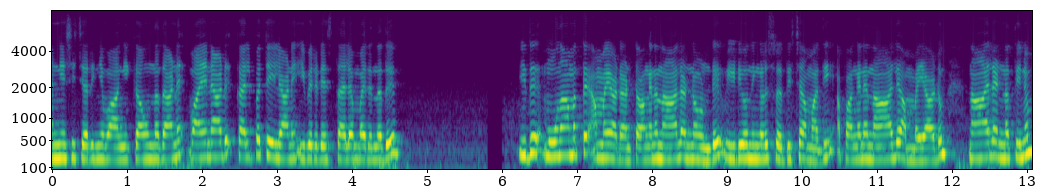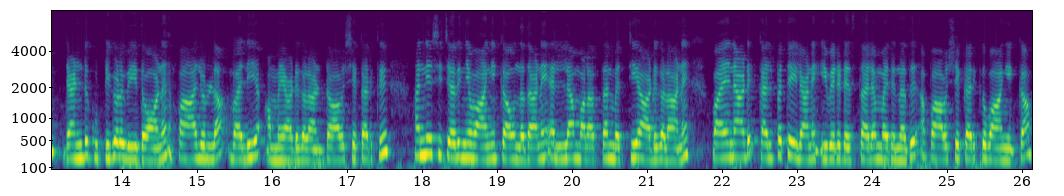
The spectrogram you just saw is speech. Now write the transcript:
അന്വേഷിച്ചറിഞ്ഞ് വാങ്ങിക്കാവുന്നതാണ്. വയനാട് കൽപ്പറ്റയിലാണ് ഇവരുടെ സ്ഥലം വരുന്നത്. ഇത് മൂന്നാമത്തെ അമ്മയാടാണ് കേട്ടോ അങ്ങനെ നാലെണ്ണം ഉണ്ട്. വീഡിയോ നിങ്ങൾ ശ്രദ്ധിച്ചാൽ മതി. അപ്പോൾ അങ്ങനെ നാല് അമ്മയാടും നാലെണ്ണത്തിനും രണ്ട് കുട്ടികൾ വീതമാണ് പാലുള്ള വലിയ അമ്മയാടുകളാണ് കേട്ടോ ആവശ്യക്കാർക്ക് അന്വേഷിച്ചറിഞ്ഞ് വാങ്ങിക്കാവുന്നതാണ്. എല്ലാം വളർത്താൻ പറ്റിയ ആടുകളാണ്. വയനാട് കൽപ്പറ്റയിലാണ് ഇവരുടെ സ്ഥലം വരുന്നത്. അപ്പോൾ ആവശ്യക്കാർക്ക് വാങ്ങിക്കാം.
